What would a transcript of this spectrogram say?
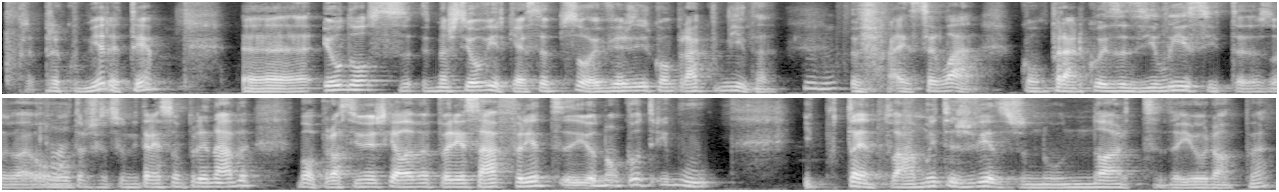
para, para comer até, uh, eu dou, se, mas se eu vir que essa pessoa, em vez de ir comprar comida, uhum. vai, sei lá, comprar coisas ilícitas ou, claro. ou outras coisas que não interessam para nada, bom, a próxima vez que ela me apareça à frente, eu não contribuo. E, portanto, há muitas vezes no norte da Europa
